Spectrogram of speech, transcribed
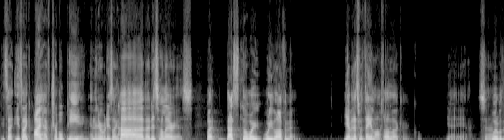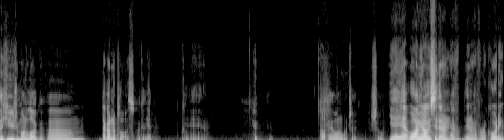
It's like it's like I have trouble peeing, and then everybody's like, "Ha, that is hilarious." But that's not what, what are you laughing at. Yeah, but that's what they laughed. At. Oh, okay, cool. Yeah, yeah. yeah. So What about the huge monologue? Um, that got an applause. Okay, Yeah. Cool. Yeah, yeah. oh, I want to watch it for sure. Yeah, yeah. Well, I mean, obviously they don't have they don't have a recording.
